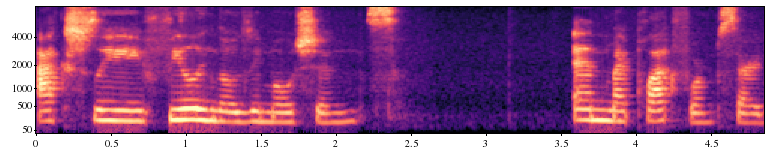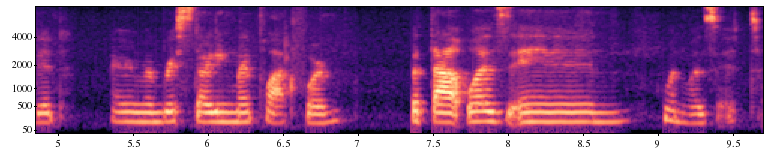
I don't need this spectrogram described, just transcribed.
actually feeling those emotions. And my platform started. I remember starting my platform, but that was in, when was it?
